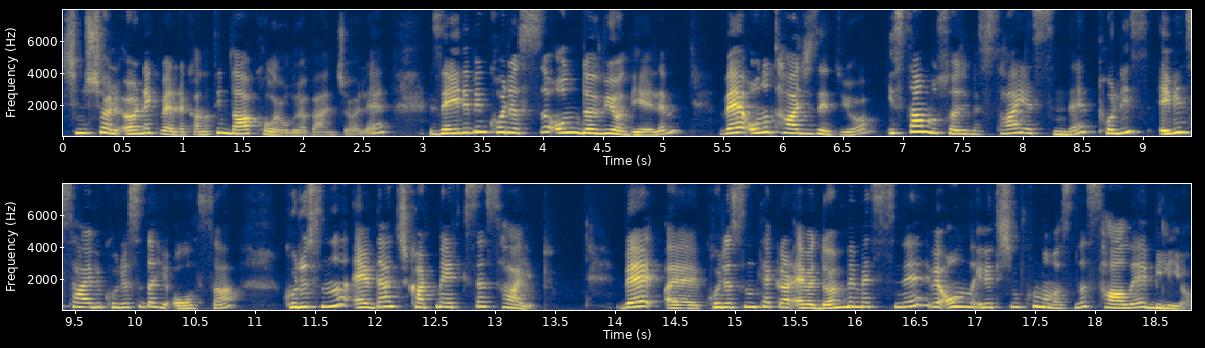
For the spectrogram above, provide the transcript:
Şimdi şöyle örnek vererek anlatayım daha kolay oluyor bence öyle. Zeynep'in kocası onu dövüyor diyelim ve onu taciz ediyor. İstanbul Sözleşmesi sayesinde polis evin sahibi kocası dahi olsa kocasını evden çıkartma etkisine sahip ve e, kocasının tekrar eve dönmemesini ve onunla iletişim kurmamasını sağlayabiliyor.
